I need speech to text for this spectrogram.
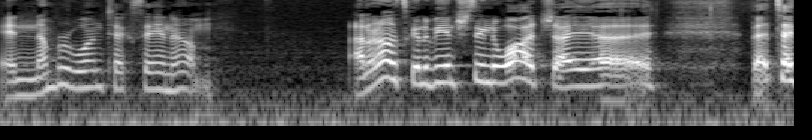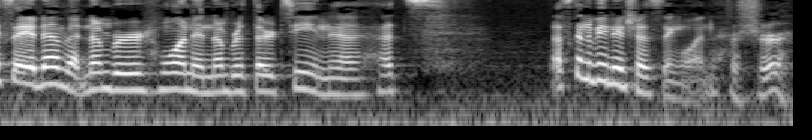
and number one Texas A&M. I don't know. It's going to be interesting to watch. I uh, that Texas A&M at number one and number thirteen. Uh, that's that's going to be an interesting one. For sure.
